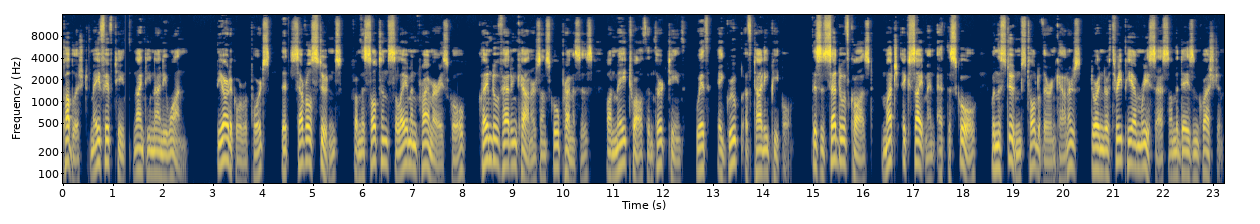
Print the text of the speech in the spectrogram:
published May 15, 1991. The article reports that several students from the Sultan Suleiman Primary School claim to have had encounters on school premises on May 12th and 13th with a group of tiny people. This is said to have caused much excitement at the school when the students told of their encounters during their 3 p.m. recess on the days in question.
